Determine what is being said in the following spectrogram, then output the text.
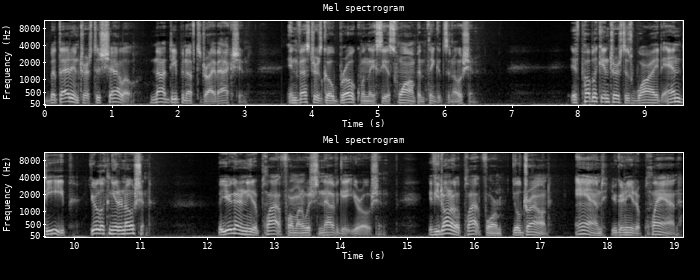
but that interest is shallow, not deep enough to drive action. Investors go broke when they see a swamp and think it's an ocean. If public interest is wide and deep, you're looking at an ocean. But you're going to need a platform on which to navigate your ocean. If you don't have a platform, you'll drown, and you're going to need a plan,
